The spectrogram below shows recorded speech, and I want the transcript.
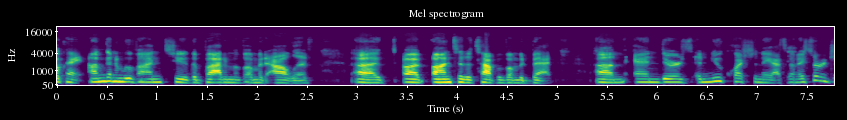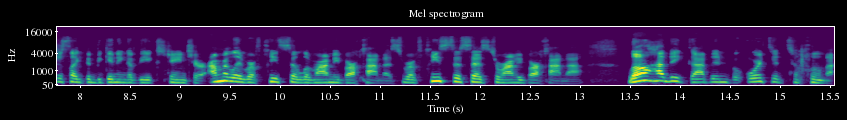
Okay, I'm going to move on to the bottom of Amud Aleph, uh, uh, onto the top of Amud Bet. Um, and there's a new question they ask, and I sort of just like the beginning of the exchange here. Amarle Rav Chisda Rami Barchama. So Rav Chisda says to Rami Barchama, Lo havi gabin be'orted techuma.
